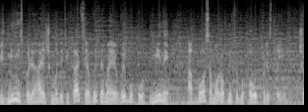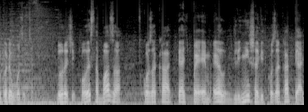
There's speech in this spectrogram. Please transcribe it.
Відмінність полягає, що модифікація витримає вибуху міни або саморобних вибухових пристроїв, що перевозяться. До речі, колесна база Козака 5 PML длінніша від Козака 5.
